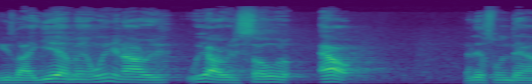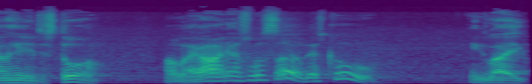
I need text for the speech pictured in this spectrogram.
he's like, yeah, man, we didn't already we already sold out of this one down here at the store. I'm like, oh, that's what's up. That's cool. He's like,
